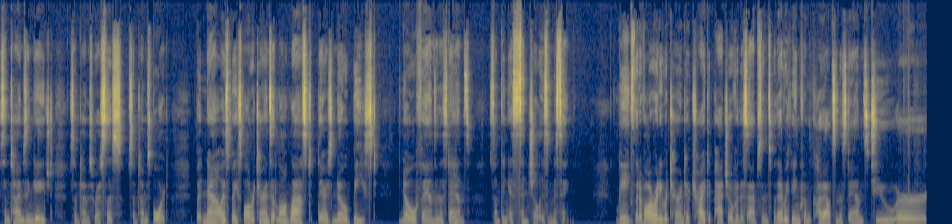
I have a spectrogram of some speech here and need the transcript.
sometimes engaged, sometimes restless, sometimes bored. But now, as baseball returns at long last, there's no beast. No fans in the stands. Something essential is missing. Leagues that have already returned have tried to patch over this absence with everything from cutouts in the stands to er,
